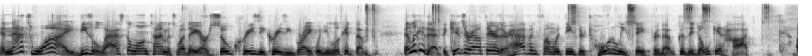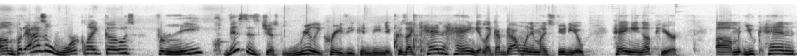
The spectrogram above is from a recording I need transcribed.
And that's why these will last a long time. It's why they are so crazy, crazy bright when you look at them. And look at that. The kids are out there. They're having fun with these. They're totally safe for them because they don't get hot. Um, but as a work light goes, for me, this is just really crazy convenient because I can hang it. Like I've got one in my studio hanging up here. Um, you can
